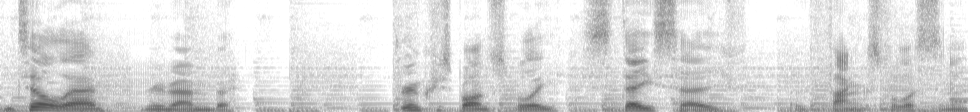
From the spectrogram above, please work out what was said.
Until then, remember, drink responsibly, stay safe, and thanks for listening.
